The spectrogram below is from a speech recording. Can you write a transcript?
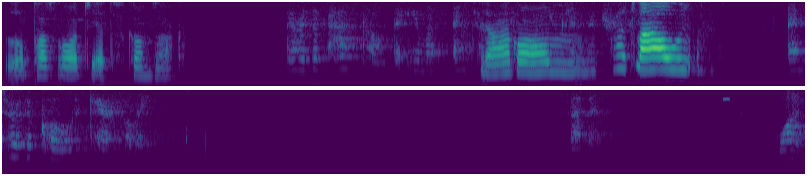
So, Passwort, jetzt komm, sag. There is a passcode that you must enter. Ja, komm. Halt's Maul. Enter the code carefully. Seven. One.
